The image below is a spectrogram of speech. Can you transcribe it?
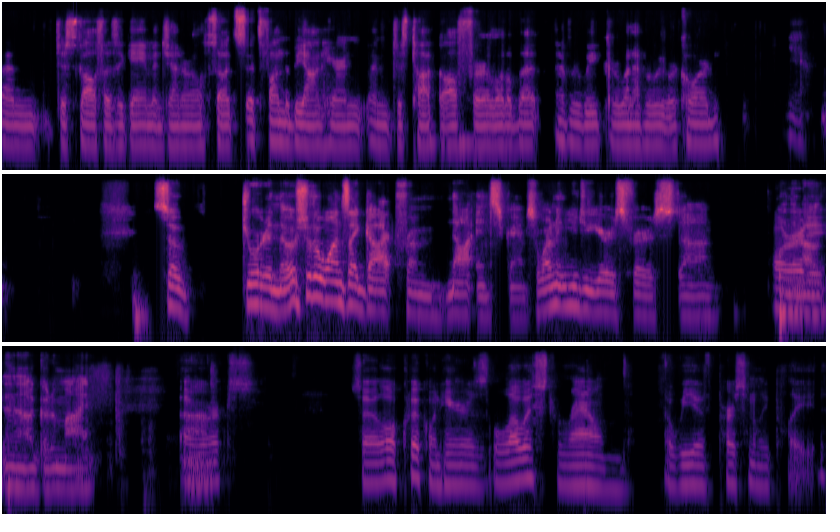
and just golf as a game in general. So it's it's fun to be on here and, and just talk golf for a little bit every week or whenever we record. Yeah. So, Jordan, those are the ones I got from not Instagram. So why don't you do yours first? Um, and then I'll- Already, and then I'll go to mine. that um, works. So a little quick one here is lowest round that we have personally played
